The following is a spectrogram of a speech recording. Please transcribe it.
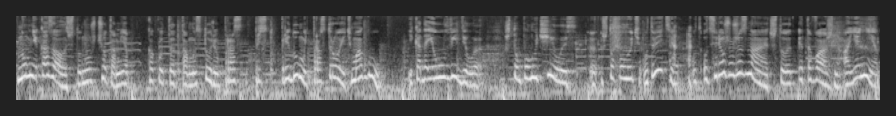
ну, мне казалось, что ну что там, я какую-то там историю прос, придумать, простроить могу. И когда я увидела, что получилось, э, что получилось, вот видите, вот, вот Сережа уже знает, что это важно, а я нет.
